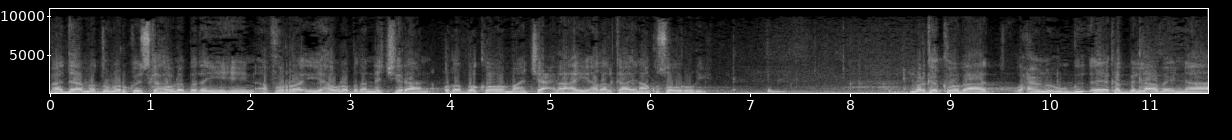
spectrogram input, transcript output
maadaama dumarku iska howlo badan yihiin afuro iyo howlo badanna jiraan qodobo kooban baan jeclahay hadalkaa inaan ku soo ururiyo. Marka koobaad waxaynu ka bilaabaynaa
